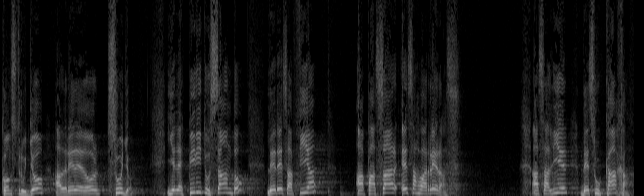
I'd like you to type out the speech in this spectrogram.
construyó alrededor suyo. Y el Espíritu Santo le desafía a pasar esas barreras, a salir de su caja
